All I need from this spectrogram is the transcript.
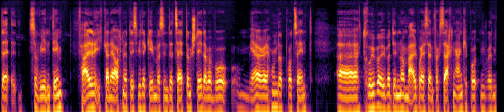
da, so wie in dem Fall, ich kann ja auch nur das wiedergeben, was in der Zeitung steht, aber wo um mehrere hundert Prozent äh, drüber über den Normalpreis einfach Sachen angeboten wurden,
